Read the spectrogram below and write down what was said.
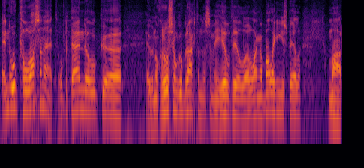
En ook volwassenheid. Op het einde ook, eh, hebben we nog Rosson gebracht, omdat ze met heel veel eh, lange ballen gingen spelen. Maar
